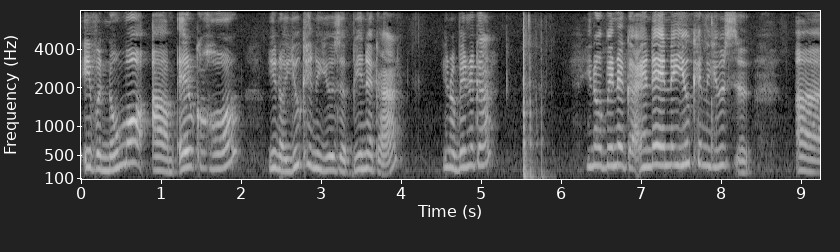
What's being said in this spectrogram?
if no more um, alcohol, you know, you can use a vinegar. You know vinegar. You know vinegar, and then you can use, uh, uh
